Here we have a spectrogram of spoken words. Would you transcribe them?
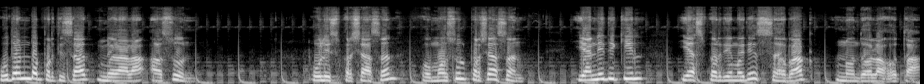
उदंड प्रतिसाद मिळाला असून पोलीस प्रशासन व महसूल प्रशासन यांनी देखील या स्पर्धेमध्ये सहभाग नोंदवला होता.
